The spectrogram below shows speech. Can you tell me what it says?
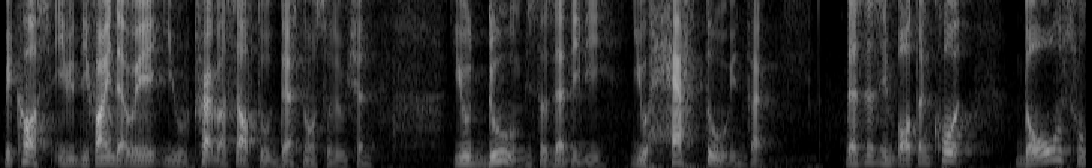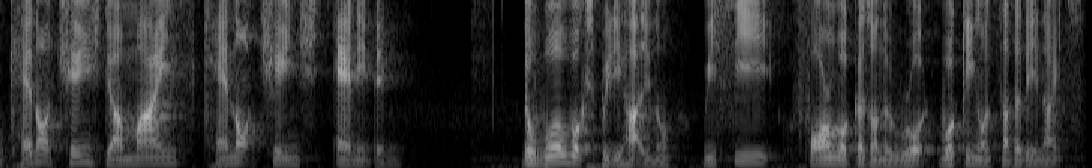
Because if you define that way, you trap yourself to there's no solution. You do, Mr. ZTD. You have to, in fact. There's this important quote those who cannot change their minds cannot change anything. The world works pretty hard, you know. We see foreign workers on the road working on Saturday nights.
